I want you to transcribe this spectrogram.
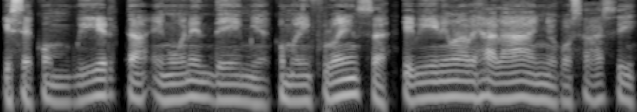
que se convierta en una endemia, como la influenza, que viene una vez al año, cosas así,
